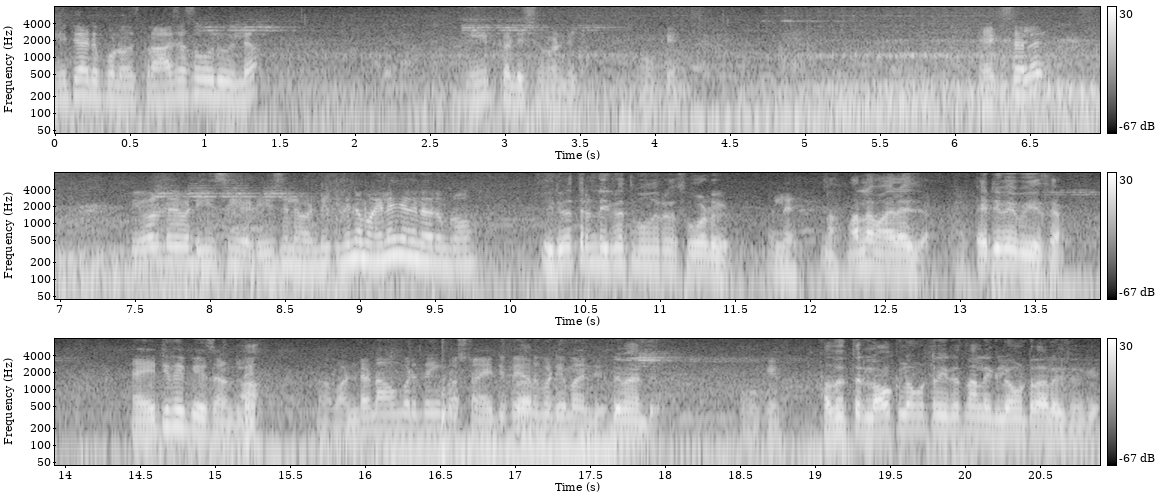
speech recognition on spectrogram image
നീറ്റായിട്ട് പോകണം സ്ക്രാച്ചസ് പോലും ഇല്ല നീറ്റ് കണ്ടീഷൻ വണ്ടി. Okay XL pure drive D C D സിയിലെ വണ്ടി. ഇതിന്റെ മൈലേജ് എങ്ങനെ വരും ബ്രോ ഇരുപത്തിരണ്ട് ഇരുപത്തി മൂന്ന് രൂപ സുഖമായിട്ട് കിട്ടും. അല്ലേ? നല്ല mileage eighty five P S ആണ്. എയ്റ്റി ഫൈവ് പി എസ് ആണല്ലേ വൺ ടൺ ആകുമ്പോഴത്തേക്കും പ്രശ്നം. എയ്റ്റി ഫൈവ് ആണ് ഡിമാൻഡ് ഡിമാൻഡ് ഓക്കെ അത് ഇത്ര ലോ കിലോമീറ്റർ ഇരുപത്തിനാല് കിലോമീറ്റർ ആലോചിച്ച് നോക്കി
